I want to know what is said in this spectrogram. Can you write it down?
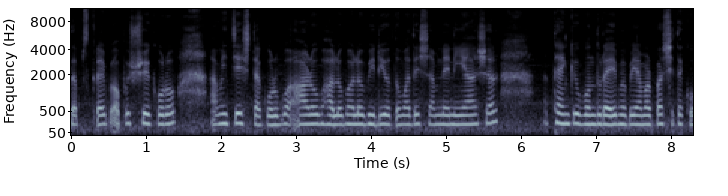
সাবস্ক্রাইব অবশ্যই করো। আমি চেষ্টা করব আরও ভালো ভালো ভিডিও তোমাদের সামনে নিয়ে আসার। থ্যাংক ইউ বন্ধুরা এইভাবেই আমার পাশে থেকো।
